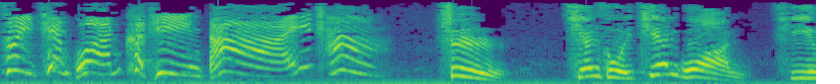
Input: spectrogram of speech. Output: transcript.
岁千官客厅待茶。是，千岁千官，请。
